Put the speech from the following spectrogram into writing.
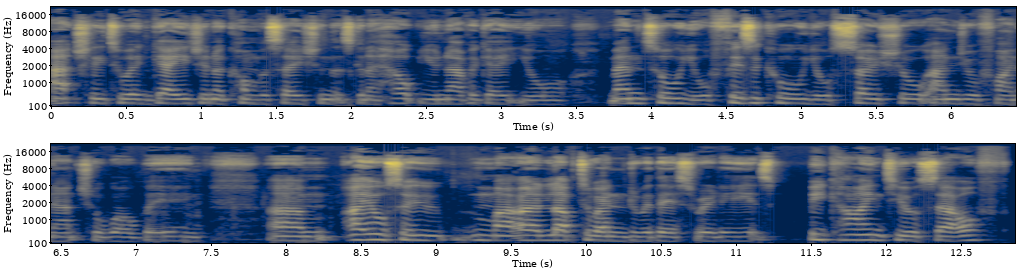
actually to engage in a conversation that's going to help you navigate your mental, your physical, your social and your financial well-being. Um, I also my, I love to end with this really. It's be kind to yourself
